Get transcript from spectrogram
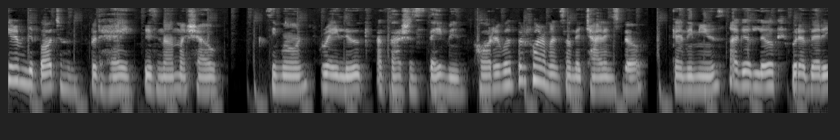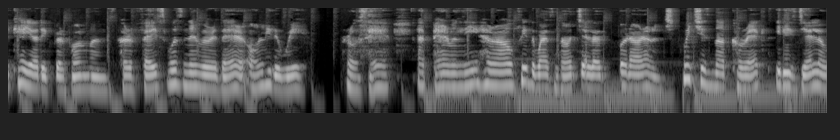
her in the bottom, but hey, it's not my show. Symone, great look, a fashion statement. Horrible performance on the challenge though. Kandy Muse, a good look, but a very chaotic performance. Her face was never there, only the wig. Rosé, apparently her outfit was not yellow but orange, which is not correct, it is yellow.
